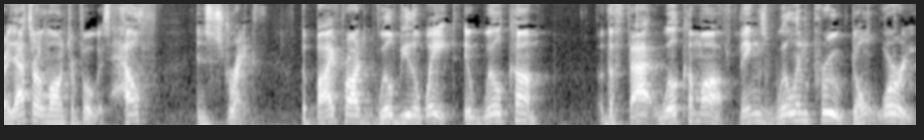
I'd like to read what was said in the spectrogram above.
right? That's our long term focus health and strength. The byproduct will be the weight, it will come. The fat will come off. Things will improve. Don't worry.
